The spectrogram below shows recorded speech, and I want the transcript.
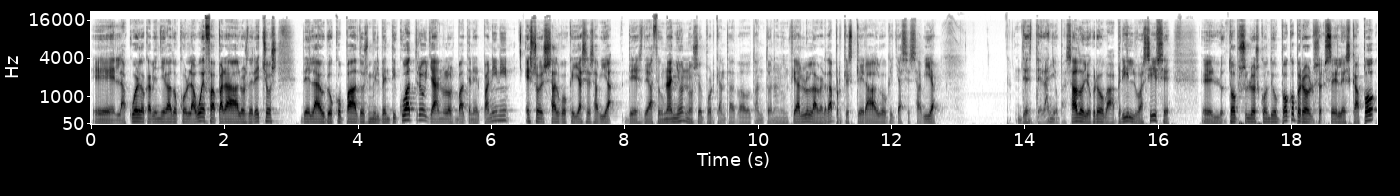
eh, el acuerdo que habían llegado con la UEFA para los derechos de la Eurocopa 2024, ya no los va a tener Panini. Eso es algo que ya se sabía desde hace un año, no sé por qué han tardado tanto en anunciarlo, la verdad, porque es que era algo que ya se sabía desde el año pasado, yo creo, va abril o así, se, el Tops lo escondió un poco, pero se le escapó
